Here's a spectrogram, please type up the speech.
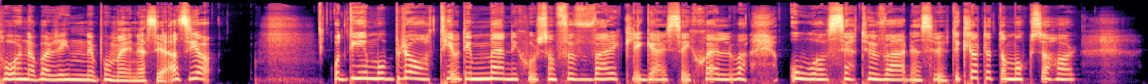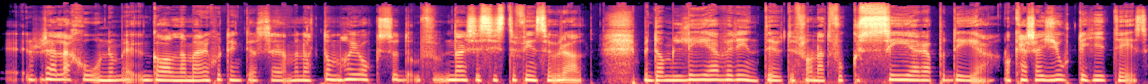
Tårna bara rinner på mig när jag ser. Alltså jag, och det är må bra-tv, det är människor som förverkligar sig själva oavsett hur världen ser ut. Det är klart att de också har relationer med galna människor tänkte jag säga, men att de har ju också, narcissister finns överallt. Men de lever inte utifrån att fokusera på det. De kanske har gjort det hittills,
